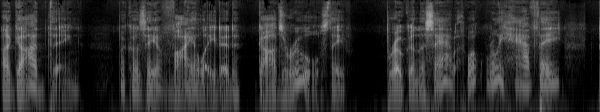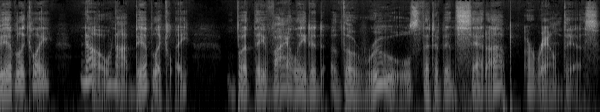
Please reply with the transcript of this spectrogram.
a God thing because they have violated God's rules. They've broken the Sabbath. Well, really, have they biblically? No, not biblically but they violated the rules that have been set up around this.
